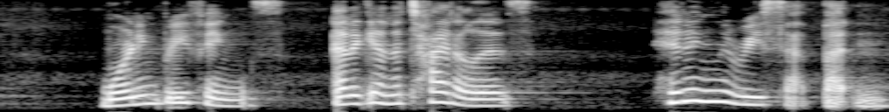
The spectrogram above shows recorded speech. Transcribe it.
Morning Briefings, and again, the title is Hitting the Reset Button.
